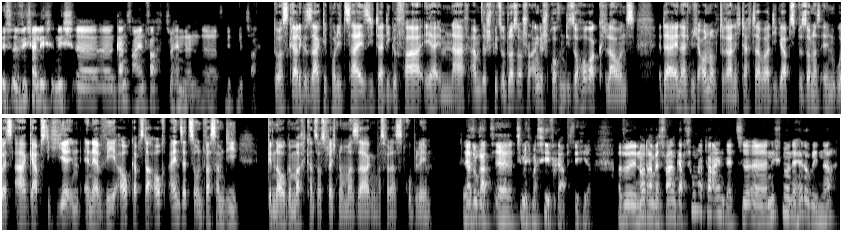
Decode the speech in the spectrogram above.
ist äh, sicherlich nicht äh, ganz einfach zu handeln äh, für die Polizei. Du hast gerade gesagt, die Polizei sieht da die Gefahr eher im Nachahmen des Spiels und du hast auch schon angesprochen, diese Horror-Clowns. Da erinnere ich mich auch noch dran. Ich dachte aber, die gab es besonders in den USA. Gab es die hier in NRW auch? Gab es da auch Einsätze und was haben die genau gemacht? Kannst du das vielleicht nochmal sagen? Was war das Problem? Ja, sogar äh, ziemlich massiv gab es die hier. Also in Nordrhein-Westfalen gab es hunderte Einsätze, äh, nicht nur in der Halloween-Nacht.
